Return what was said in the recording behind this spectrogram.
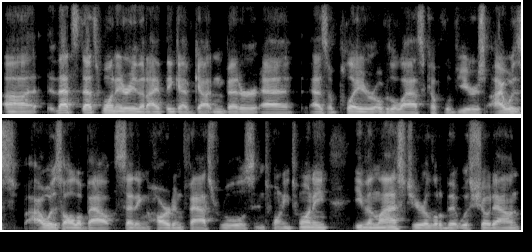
Uh, that's that's one area that I think I've gotten better at as a player over the last couple of years. I was I was all about setting hard and fast rules in 2020, even last year a little bit with Showdown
